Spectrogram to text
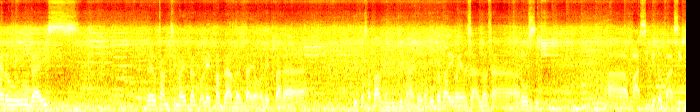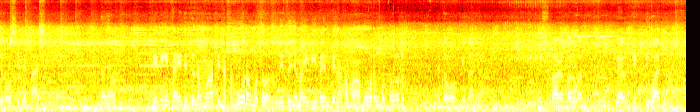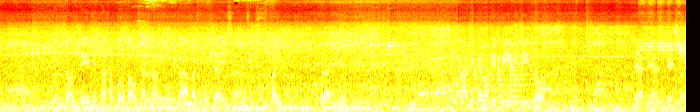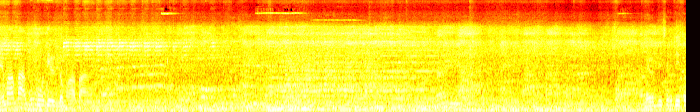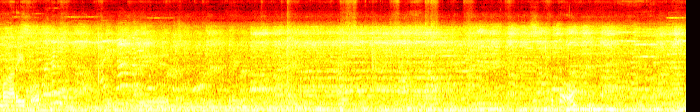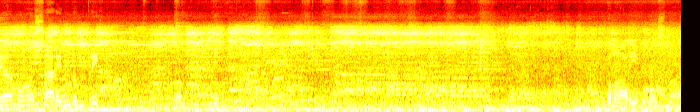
Hello guys. Welcome to my vlog ulit. Mablog tayo ulit para Dito sa bagong video natin. Nandito tayo ngayon sa ano sa Rosie Ah, Pasig ito. Pasig Rosie may Pasig. Tayo Titingin tayo dito ng mga pinakamurang motor. Dito niya makikita yung pinakamurang motor. Ito oh kita niyo. Sparkle 1251 non-down payment nasa 4,000 lang. Yung ikakas mo siya is ano 65 brand new. Marami kayo mapipili dito. Ayan ayan guys. So, yung mga bagong model to mga bago meron din sila dito mga repo. Kaya mo sa random tree. 150. Ito mga ribo guys, mga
